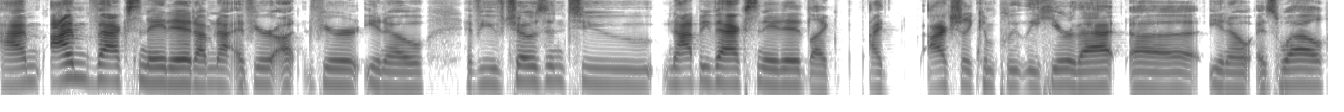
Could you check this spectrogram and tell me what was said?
i'm i'm vaccinated. I'm not if you're uh, if you're you know if you've chosen to not be vaccinated like i actually completely hear that uh you know as well.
